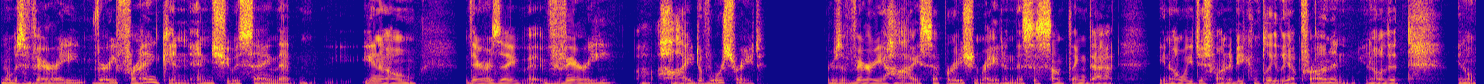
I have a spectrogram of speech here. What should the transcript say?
know, was very very frank, and, and she was saying that, you know, there is a, a very uh, high divorce rate. There's a very high separation rate, and this is something that you know we just want to be completely upfront, and you know that you know,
